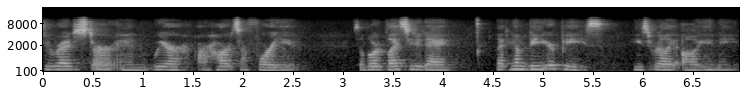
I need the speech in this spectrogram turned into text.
to register, and we are, our hearts are for you. So, Lord, bless you today. Let Him be your peace. He's really all you need.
